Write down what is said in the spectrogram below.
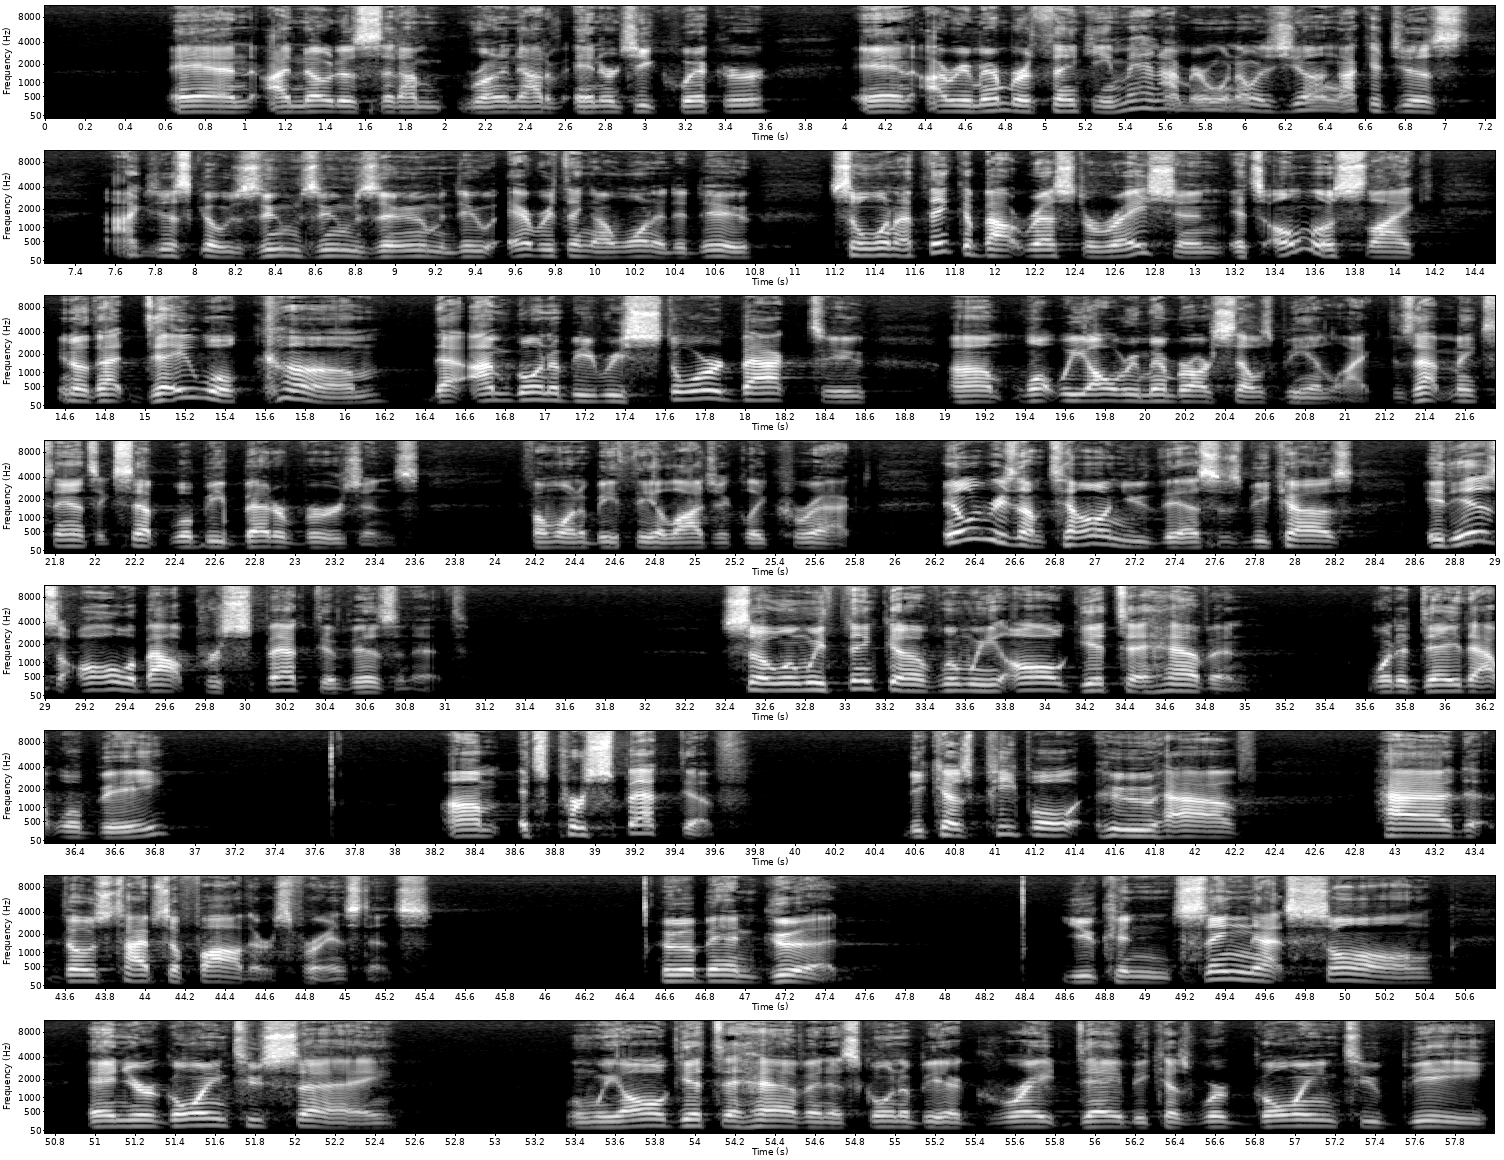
and I noticed that I'm running out of energy quicker. And I remember thinking, man, I remember when I was young, I could just, I could just go zoom, zoom, zoom, and do everything I wanted to do. So when I think about restoration, it's almost like, you know, that day will come that I'm going to be restored back to um, what we all remember ourselves being like. Does that make sense? Except we'll be better versions, if I want to be theologically correct. The only reason I'm telling you this is because it is all about perspective, isn't it? So when we think of when we all get to heaven, what a day that will be, um, it's perspective. Because people who have had those types of fathers, for instance, who have been good, you can sing that song and you're going to say, when we all get to heaven, it's going to be a great day because we're going to be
